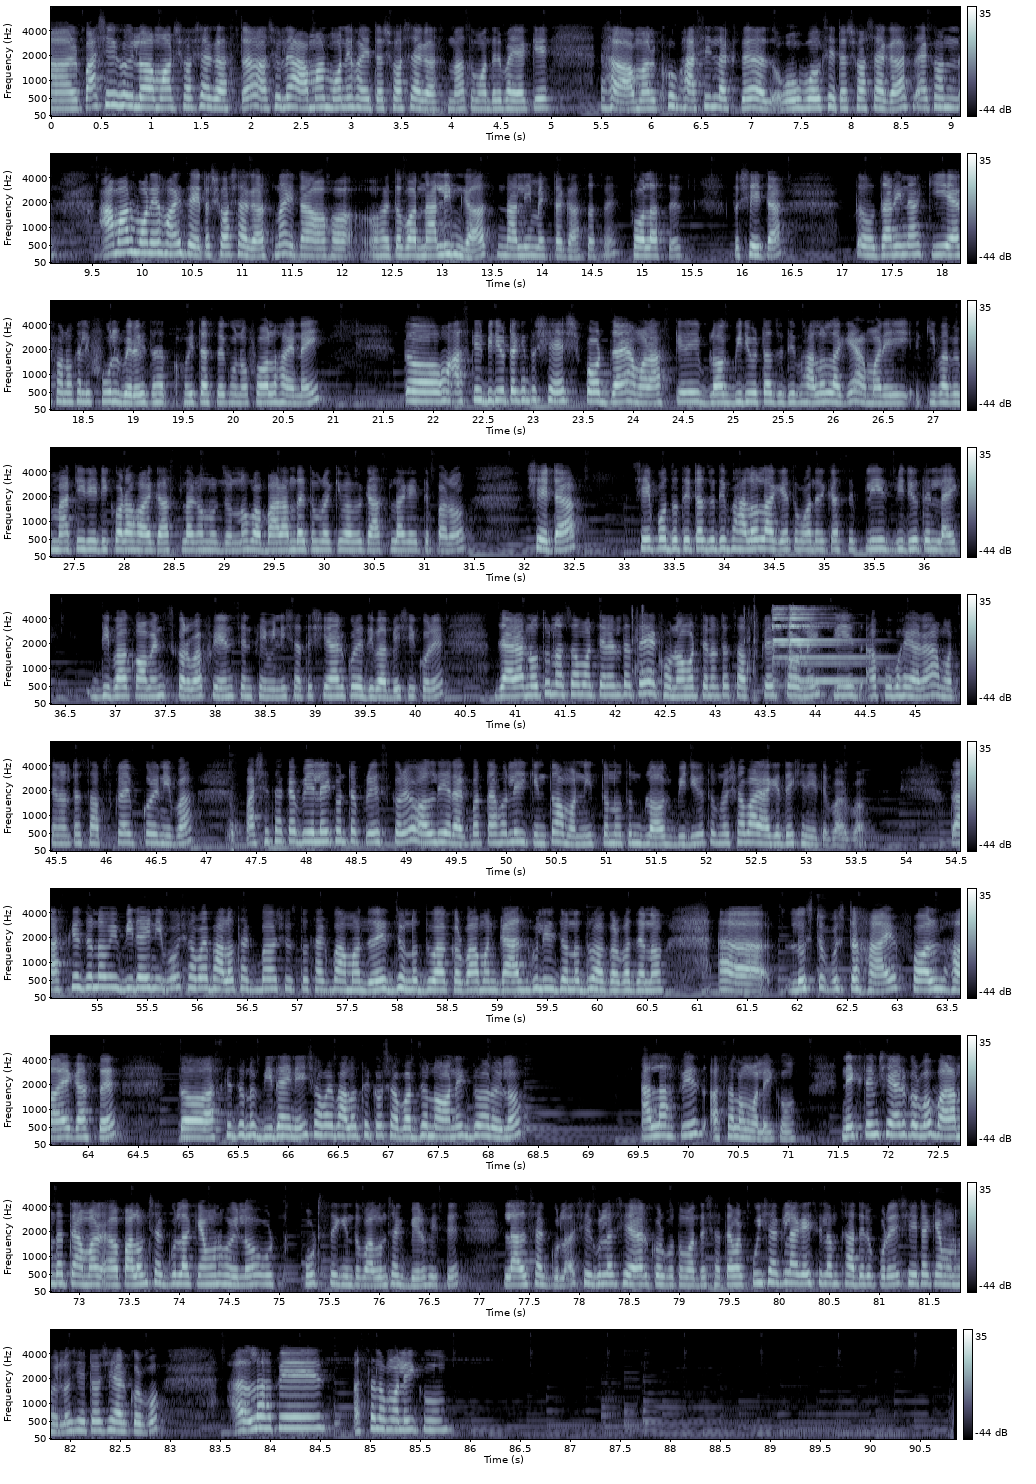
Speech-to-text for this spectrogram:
আর পাশেই হইল আমার শশা গাছটা। আসলে আমার মনে হয় এটা শশা গাছ না। তোমাদের ভাইয়াকে হ্যাঁ, আমার খুব হাসি লাগছে। ও বলছে এটা শশা গাছ। এখন আমার মনে হয় যে এটা শশা গাছ না এটা হয়তো বা নালিম গাছ। নালিম একটা গাছ আছে ফল আছে তো সেইটা। তো জানি না কি এখনও খালি ফুল বের হইতাছে কোনো ফল হয় নাই। তো আজকের ভিডিওটা কিন্তু শেষ পর্যায়ে। আমার আজকের এই ব্লগ ভিডিওটা যদি ভালো লাগে, আমার এই কীভাবে মাটি রেডি করা হয় গাছ লাগানোর জন্য বা বারান্দায় তোমরা কীভাবে গাছ লাগাইতে পারো সেটা, সেই পদ্ধতিটা যদি ভালো লাগে তোমাদের কাছে প্লিজ ভিডিওতে লাইক দিবা কমেন্টস করবা ফ্রেন্ডস অ্যান্ড ফ্যামিলির সাথে শেয়ার করে দিবা বেশি করে। যারা নতুন আছো আমার চ্যানেলটাতে এখনও আমার চ্যানেলটা সাবস্ক্রাইব করো নেই প্লিজ আপু ভাইয়ারা আমার চ্যানেলটা সাবস্ক্রাইব করে নিবা। পাশে থাকা বেল আইকনটা প্রেস করে অল দিয়ে রাখবা, তাহলেই কিন্তু আমার নিত্য নতুন ব্লগ ভিডিও তোমরা সবার আগে দেখে নিতে পারবা। তো আজকের জন্য আমি বিদায় নিব। সবাই ভালো থাকবা, সুস্থ থাকবা, আমাদের জন্য দোয়া করবা, আমার গাছগুলির জন্য দোয়া করবা যেন লুষ্টপুষ্ট হয়, ফল হয় গাছে। তো আজকের জন্য বিদায় নেই। সবাই ভালো থেকো, সবার জন্য অনেক দোয়া রইল। আল্লাহ হাফিজ, আসসালামু আলাইকুম। নেক্সট টাইম শেয়ার করব বারান্দাতে আমার পালং শাকগুলা কেমন হইল। উঠ- উঠছে কিন্তু পালং শাক বের হয়েছে লাল শাকগুলা। সেগুলা শেয়ার করব তোমাদের সাথে। আবার পুঁই শাক লাগাইছিলাম ছাদের উপরে, সেটা কেমন হইল সেটাও শেয়ার করব। আল্লাহ হাফেজ, আসসালামু আলাইকুম।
